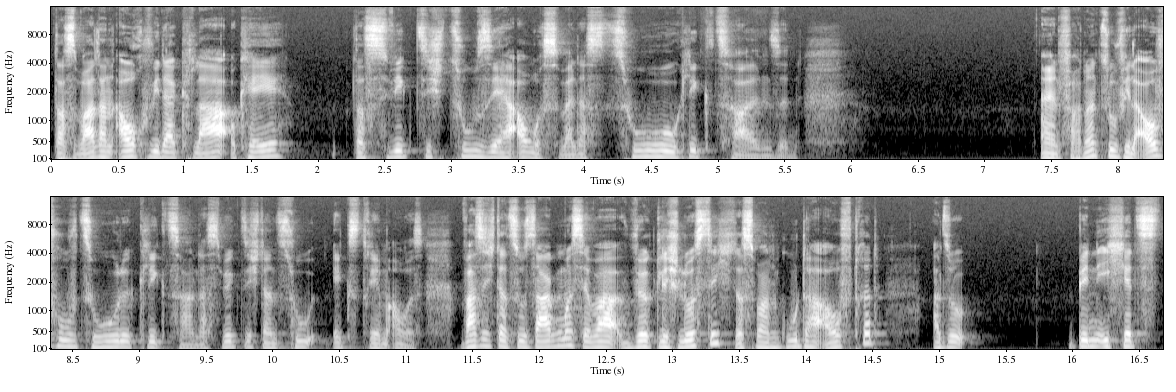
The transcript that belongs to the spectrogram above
das war dann auch wieder klar, okay, das wirkt sich zu sehr aus, weil das zu Klickzahlen sind. Einfach, ne? Zu viel Aufrufe, zu hohe Klickzahlen. Das wirkt sich dann zu extrem aus. Was ich dazu sagen muss, er war wirklich lustig. Das war ein guter Auftritt. Also bin ich jetzt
